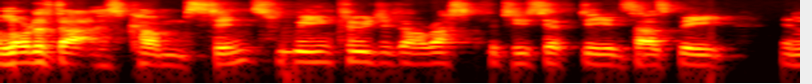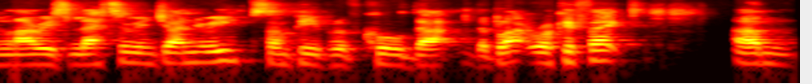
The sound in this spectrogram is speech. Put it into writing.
A lot of that has come since we included our ask for TCFD and SASB in Larry's letter in January. Some people have called that the BlackRock effect. Um,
